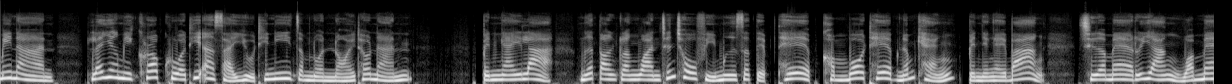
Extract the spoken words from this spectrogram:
ไม่นาน และยังมีครอบครัวที่อาศัยอยู่ที่นี่จำนวนน้อยเท่านั้น เป็นไงล่ะ เมื่อตอนกลางวันฉันโชว์ฝีมือสเต็ปเทพ คอมโบเทพน้ำแข็งเป็นยังไงบ้าง เชื่อแม่หรือยังว่าแม่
